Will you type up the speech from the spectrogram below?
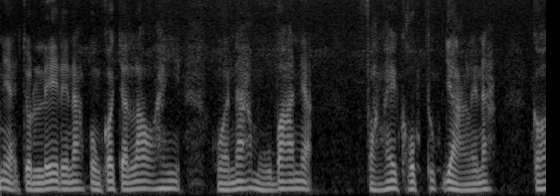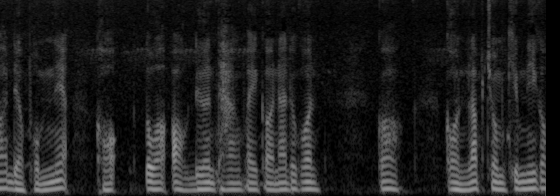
เนี่ยจนเละเลยนะ ผมก็จะเล่าให้หัวหน้าหมู่บ้านเนี่ยฟังให้ครบทุกอย่างเลยนะ ก็เดี๋ยวผมเนี่ยขอตัวออกเดินทางไปก่อนนะทุกคน ก็ ก่อนรับชมคลิปนี้ก็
